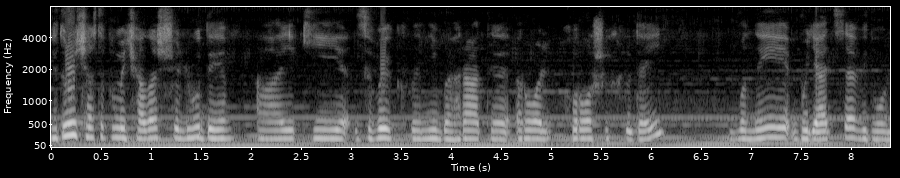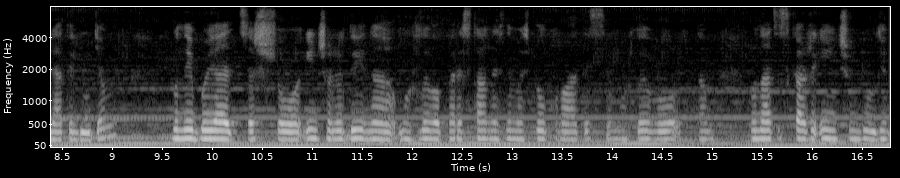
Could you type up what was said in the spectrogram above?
Я дуже часто помічала, що люди, які звикли ніби грати роль хороших людей, вони бояться відмовляти людям. Вони бояться, що інша людина, можливо, перестане з ними спілкуватися, можливо, там вона це скаже іншим людям,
